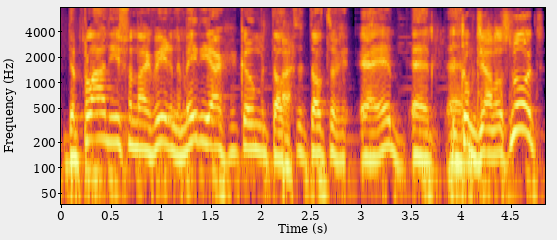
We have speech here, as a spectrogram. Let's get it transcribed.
de Pla die is vandaag weer in de media gekomen dat, Ah. dat er... eh, eh, eh, komt Jan als nooit.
